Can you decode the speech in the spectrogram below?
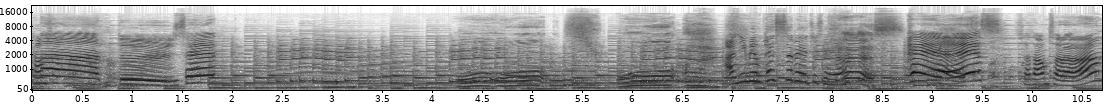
하나, 둘, 셋. 오, 오, 오, 아, 아니면 패스를 해주세요. 패스. 패스. 자, 다음 사람.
